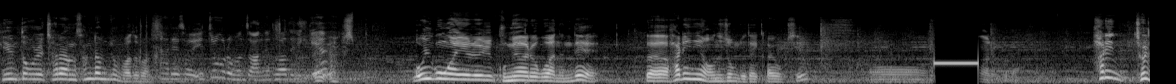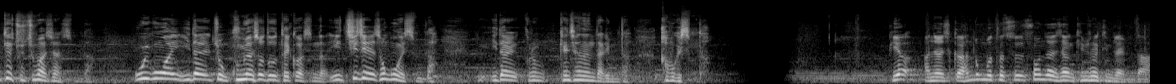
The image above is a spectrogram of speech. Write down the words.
BMW 차량 상담 좀 받으러 왔어요. 아, 네, 저 이쪽으로 먼저 안내 네, 도와드릴게요. 알겠습니다. 520i를 구매하려고 하는데 그 할인이 어느 정도 될까요, 혹시? 어... 원입니다. 할인 절대 주춤하지 않습니다. 520i 이달 좀 구매하셔도 될 것 같습니다. 이 취재에 성공했습니다. 이달 그럼 괜찮은 달입니다. 가보겠습니다. 비아 안녕하십니까 한동모터스 수원전시장 김성 팀장입니다.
